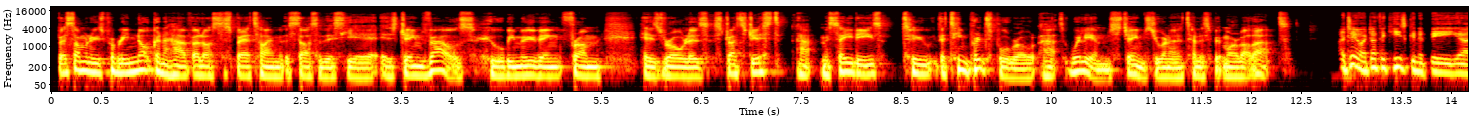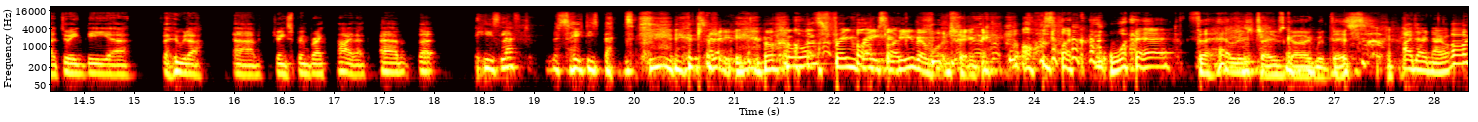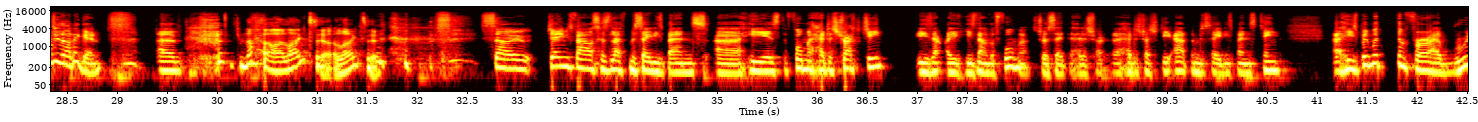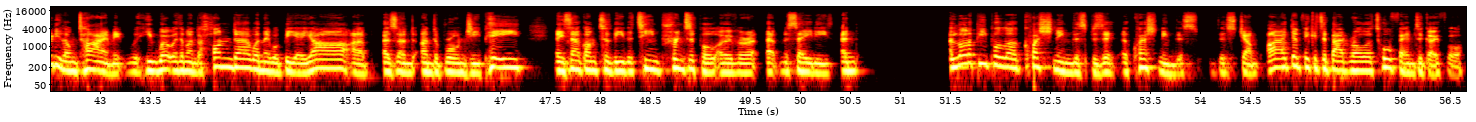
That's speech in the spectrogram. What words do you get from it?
But someone who's probably not going to have a lot of spare time at the start of this year is James Vowles, who will be moving from his role as strategist at Mercedes to the team principal role at Williams. James, do you want to tell us a bit more about that? I do. I don't think he's going to be uh, doing the uh, the hula uh, during spring break either. Um, but he's left Mercedes Benz. what spring break have like, you been watching? I was like, where the hell is James going with this? I don't know. I'll do that again. Um, no, I liked it. I liked it. So James Vowles has left Mercedes Benz. Uh, he is the former head of strategy. He's he's now the former, should I say, the head of, head of strategy at the Mercedes Benz team. Uh, he's been with them for a really long time. It, he worked with them under Honda when they were BAR, uh, as under, under Brawn GP, and he's now gone to be the team principal over at, at Mercedes. And a lot of people are questioning this position, uh, questioning this this jump. I don't think it's a bad role at all for him to go for.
